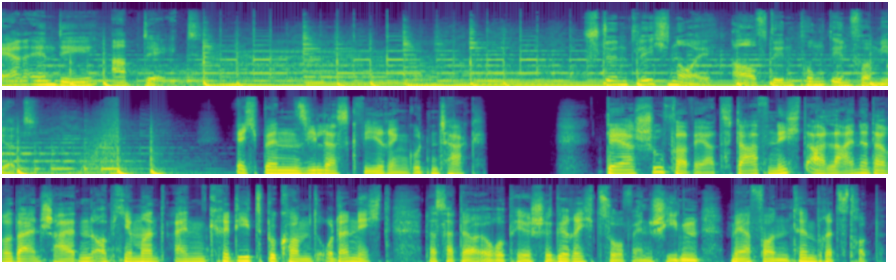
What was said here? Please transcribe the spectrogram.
RND Update. Stündlich neu. Auf den Punkt informiert. Ich bin Silas Quiring. Guten Tag. Der Schufa-Wert darf nicht alleine darüber entscheiden, ob jemand einen Kredit bekommt oder nicht. Das hat der Europäische Gerichtshof entschieden. Mehr von Tim Britztrup.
